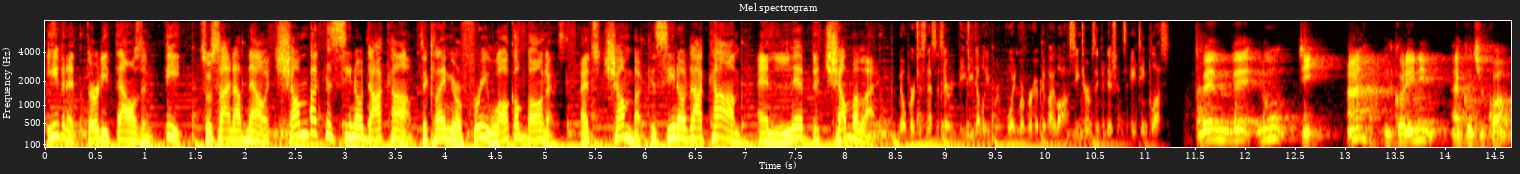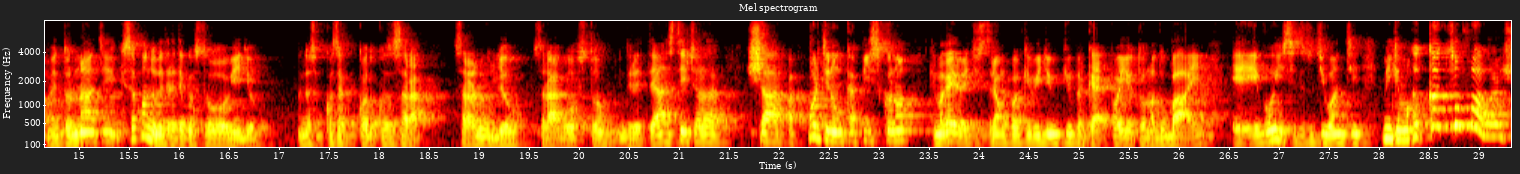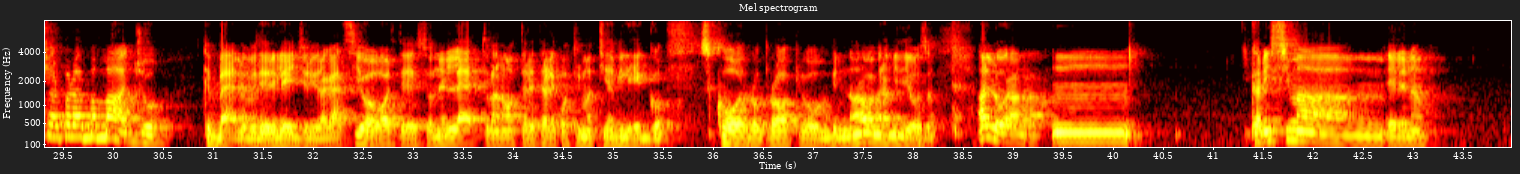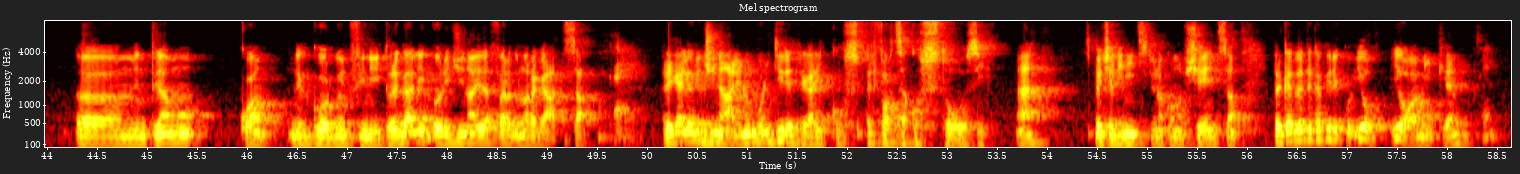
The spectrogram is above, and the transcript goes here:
even at 30,000 feet. So sign up now at chumbacasino.com to claim your free welcome bonus. That's chumbacasino.com and live the Chumba life. No purchase necessary. VGW Group. Void were prohibited by law. See terms and conditions. 18 plus. Benvenuti, eh? Piccolini, eccoci qua, bentornati. Chissà quando vedrete questo video. Quando- Cosa, cosa- cosa sarà? Sarà luglio? Sarà agosto? Mi direte, ah sti, c'è la sciarpa. Molti non capiscono che magari registriamo qualche video in più perché poi io torno a Dubai e voi siete tutti quanti, mica, ma che cazzo fa quella sciarpa dal mammaggio? Che bello vedere leggervi ragazzi, io a volte sto nel letto la notte alle 3 alle 4 di mattina vi leggo, scorro proprio, una roba meravigliosa. Allora, mm, carissima mm, Elena, ehm, entriamo qua nel gorgo infinito, regali originali da fare ad una ragazza. Ok. Regali originali non vuol dire regali cos- per forza costosi, eh? specie all'inizio di una conoscenza, perché dovete capire, io, io ho amiche Sì.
